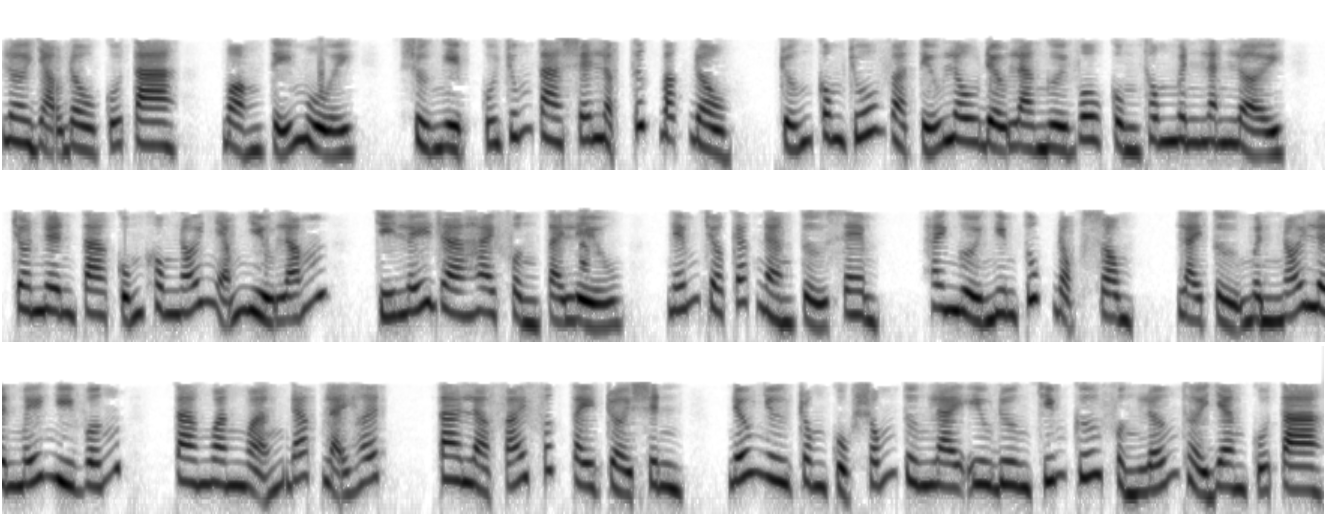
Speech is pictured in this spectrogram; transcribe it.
lời dạo đầu của ta, bọn tỷ muội, sự nghiệp của chúng ta sẽ lập tức bắt đầu trưởng công chúa và tiểu lâu đều là người vô cùng thông minh lanh lợi, cho nên ta cũng không nói nhảm nhiều lắm, chỉ lấy ra hai phần tài liệu, ném cho các nàng tự xem, hai người nghiêm túc đọc xong, lại tự mình nói lên mấy nghi vấn, ta ngoan ngoãn đáp lại hết, ta là phái phất tay trời sinh, nếu như trong cuộc sống tương lai yêu đương chiếm cứ phần lớn thời gian của ta,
